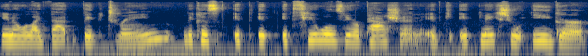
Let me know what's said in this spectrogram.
you know, like that big dream because it, it, it fuels your passion. It, it makes you eager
